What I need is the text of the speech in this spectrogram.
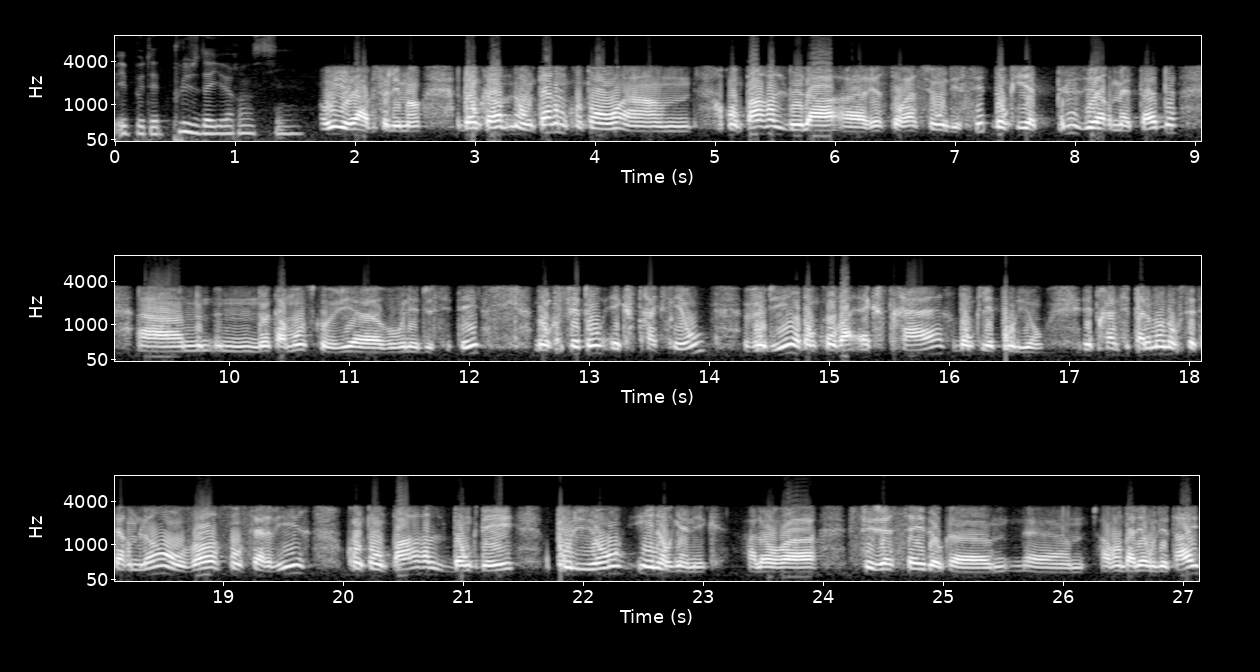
Et, peut-être plus d'ailleurs hein, Oui, absolument. Donc en termes quand on, euh, on parle de la restauration des sites, donc il y a plusieurs méthodes notamment ce que euh, vous venez de citer. Donc phyto-extraction veut dire donc on va extraire donc les polluants. Et principalement donc ces termes-là, on va s'en servir quand on parle donc des polluants inorganiques. Alors, euh, si j'essaie, donc, euh, avant d'aller au détail,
